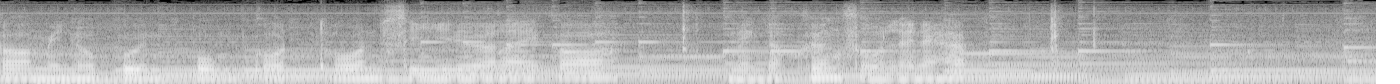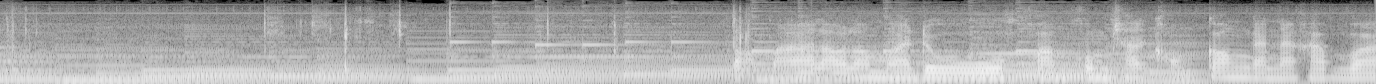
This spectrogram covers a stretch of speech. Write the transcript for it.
ก็เมนูปุ่มปุ่มกดโทนสีหรืออะไรก็เหมือนกับเครื่องศูนย์เลยนะครับต่อมาเราเรามาดูความคมชัดของกล้องกันนะครับ ว่า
